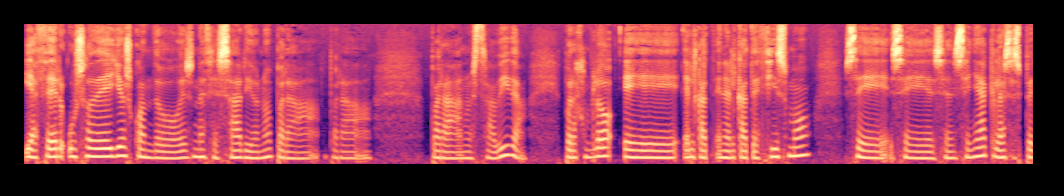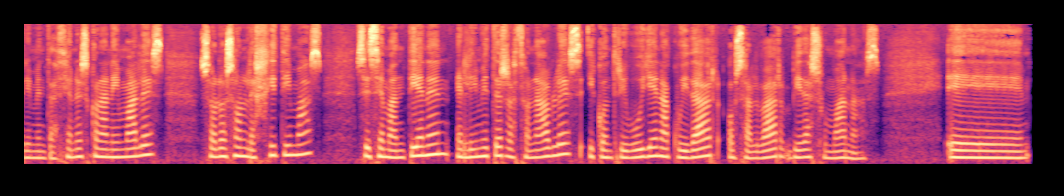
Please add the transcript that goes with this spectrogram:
y hacer uso de ellos cuando es necesario ¿no? para, para, para nuestra vida. Por ejemplo, eh, en el catecismo se, se, se enseña que las experimentaciones con animales solo son legítimas si se mantienen en límites razonables y contribuyen a cuidar o salvar vidas humanas. Eh,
